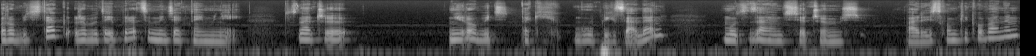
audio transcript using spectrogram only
robić tak, żeby tej pracy mieć jak najmniej. To znaczy, nie robić takich głupich zadań, móc zająć się czymś bardziej skomplikowanym,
